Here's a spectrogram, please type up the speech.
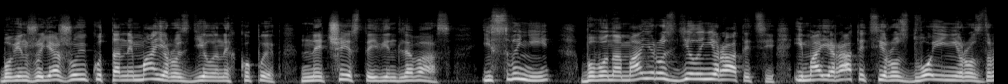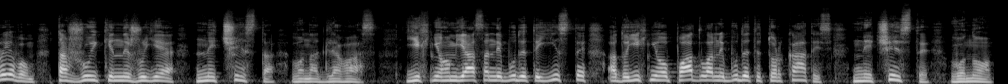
бо він жує жуйку та не має розділених копит. Нечистий він для вас. І свині, бо вона має розділені ратиці, і має ратиці роздвоєні розривом, та жуйки не жує. Нечиста вона для вас. Їхнього м'яса не будете їсти, а до їхнього падла не будете торкатись. Нечисте воно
